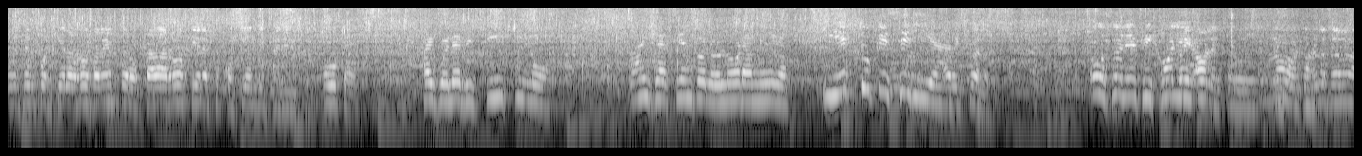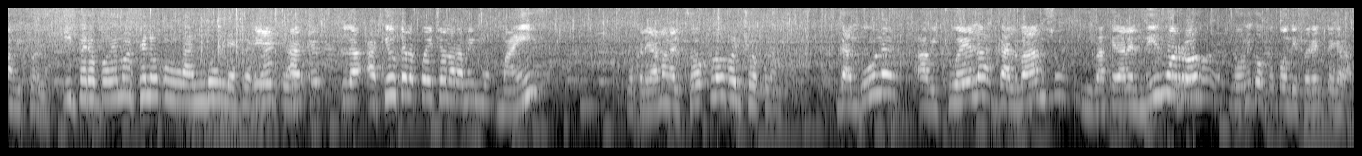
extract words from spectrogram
Puede ser cualquier arroz también, pero cada arroz tiene su cocción diferente. Ok. Ay, huele riquísimo. Ay, ya siento el olor, amigas. ¿Y esto qué sería? Habichuelas. Oh, son el frijol. Frijoles, pero en Puerto Rico se llaman habichuelas. Y pero podemos hacerlo con gandules, ¿verdad? Eh, a- eh, la- aquí usted le puede echar ahora mismo maíz, lo que le llaman el choclo, O el choclo. gandules, habichuelas, galbanzo y va a quedar el mismo arroz, lo único que con diferente grado.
